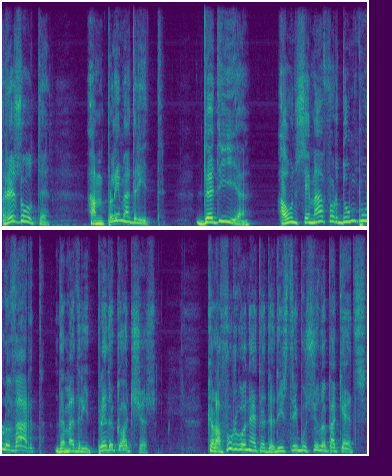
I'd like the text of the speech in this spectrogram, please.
Resulta, en ple Madrid, de dia, a un semàfor d'un boulevard de Madrid ple de cotxes, que la furgoneta de distribució de paquets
